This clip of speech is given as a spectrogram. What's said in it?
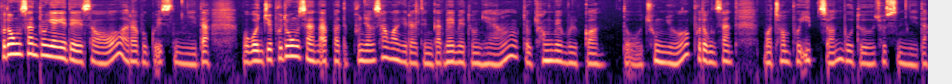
부동산 동향에 대해서 알아보고 있습니다. 뭐 원주 부동산 아파트 분양 상황이라든가 매매 동향, 또 경매 물건, 또 종류, 부동산, 뭐 점포 입전 모두 좋습니다.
